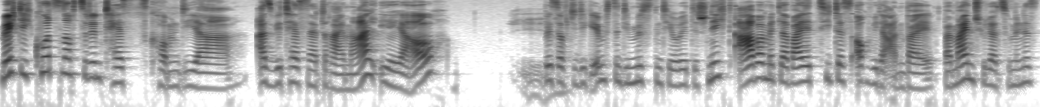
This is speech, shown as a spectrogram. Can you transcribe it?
möchte ich kurz noch zu den Tests kommen, die ja, also wir testen ja dreimal, ihr ja auch. Bis auf die, die geimpft sind, die müssten theoretisch nicht. Aber mittlerweile zieht das auch wieder an, bei, bei meinen Schülern zumindest.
